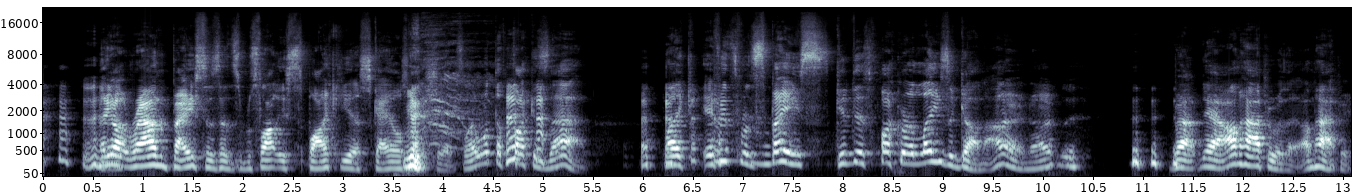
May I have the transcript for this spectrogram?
they got round bases and some slightly spikier scales and shit. It's like, what the fuck is that? Like, if it's from space, give this fucker a laser gun. I don't know. But yeah, I'm happy with it. I'm happy.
